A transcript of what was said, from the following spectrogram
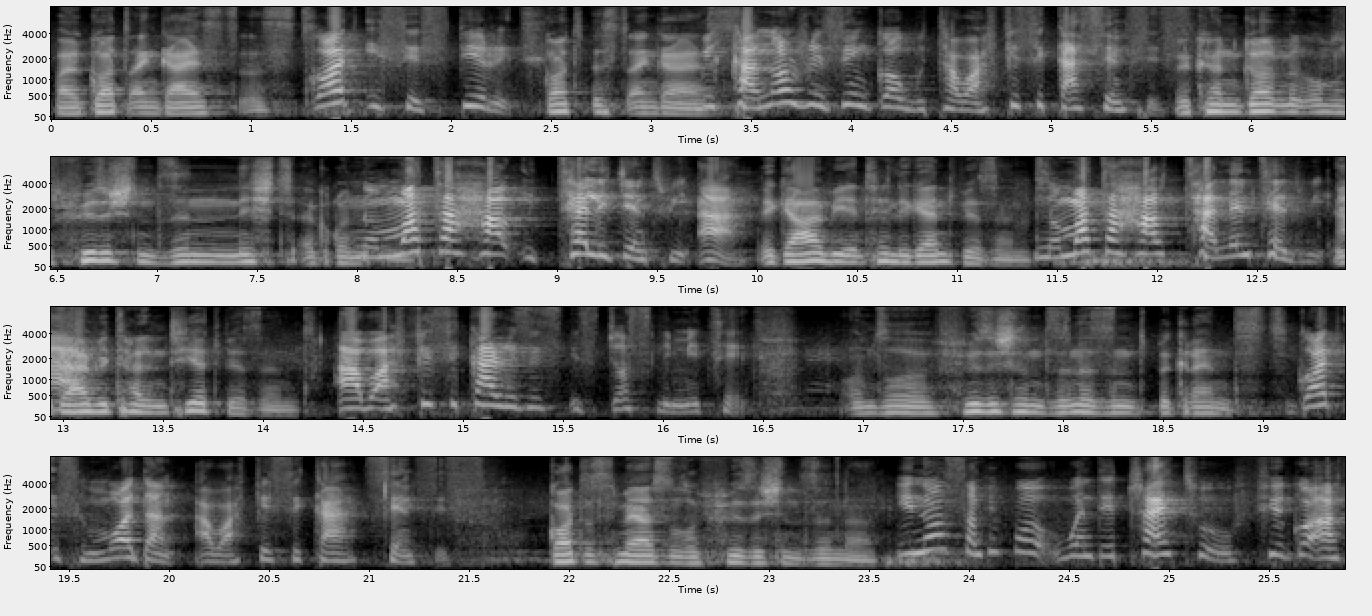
weil Gott ein Geist ist. God is a spirit. Gott ist ein We Geist. cannot reason God with our physical senses. Wir können Gott mit unseren physischen Sinnen nicht No ergründen. matter how intelligent we are, Egal wie intelligent wir sind, no matter how talented we egal are, wie talentiert wir sind, our physical reasons is just limited. Unsere physischen Sinne sind begrenzt. God is more than our physical senses. Gott ist mehr als unsere physischen Sinne. You know, some people, when they try to figure out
